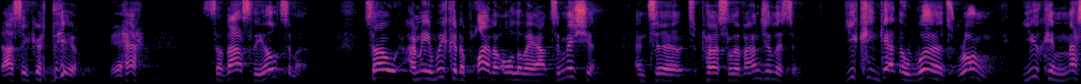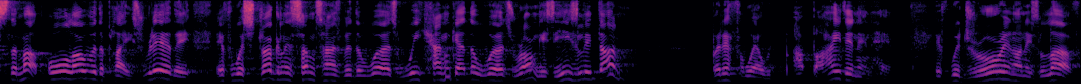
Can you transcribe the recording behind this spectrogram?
that's a good deal. Yeah? So that's the ultimate. So, I mean, we could apply that all the way out to mission and to, to personal evangelism. You can get the words wrong. You can mess them up all over the place. Really, if we're struggling sometimes with the words, we can get the words wrong. It's easily done. But if we're abiding in Him, if we're drawing on His love,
